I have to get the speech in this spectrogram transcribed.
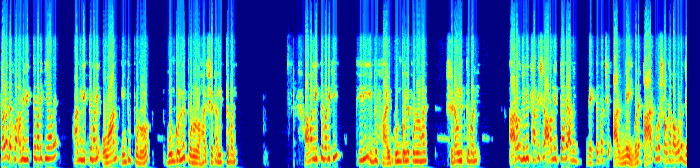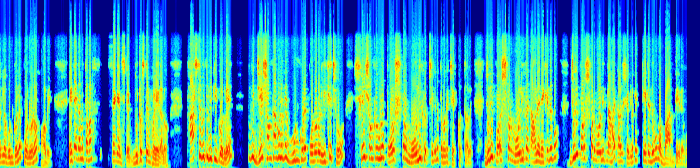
তাহলে দেখো, আমি লিখতে পারি কি হবে? আমি লিখতে পারি ওয়ান ইন্টু পনেরো গুণ করলে পনেরো হয়, সেটা লিখতে পারি। আবার লিখতে পারি কি? থ্রি ইন্টু ফাইভ গুণ করলে পনেরো হয়, সেটাও লিখতে পারি। আরও যদি থাকে সেটা আরও লিখতে হবে, আমি দেখতে পাচ্ছি আর নেই মানে আর কোনো সংখ্যা পাবো না, যেগুলো গুণ করলে পনেরো হবে। এটা গেল তোমার সেকেন্ড স্টেপ দুটো স্টেপ হয়ে গেল। থার্ড স্টেপে তুমি কি করবে? তুমি যে সংখ্যাগুলোকে গুণ করে পনেরো লিখেছো, সেই সংখ্যাগুলো পরস্পর মৌলিক হচ্ছে কিনা তোমাকে চেক করতে হবে। যদি পরস্পর মৌলিক হয় তাহলে রেখে দেবো, যদি পরস্পর মৌলিক না হয় তাহলে সেগুলোকে কেটে দেবো বা বাদ দিয়ে দেবো।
